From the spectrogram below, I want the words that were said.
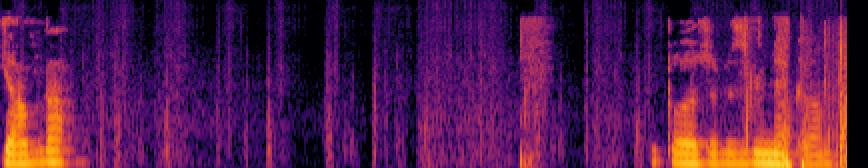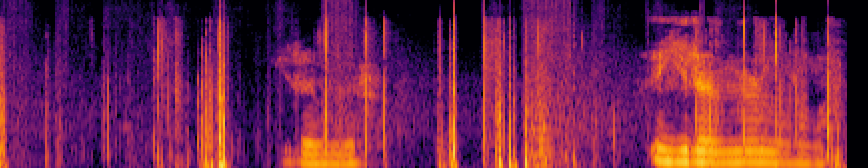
Yanda. Burası bizim mekan. Girebilir. Girebilirler ama.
